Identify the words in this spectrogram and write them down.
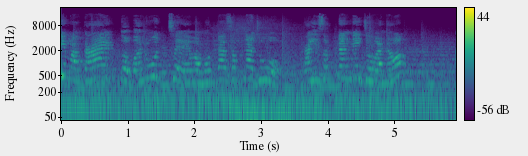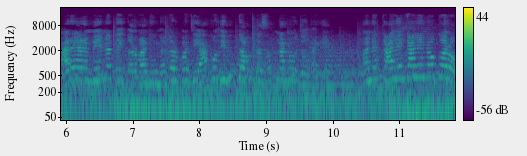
જિંદગીમાં કાંઈક તો બનવું જ છે એવા મોટા સપના જુઓ. ખાલી સપના નહીં જોવાનો અરે અરે મહેનત કરવાની નગર પછી આખો દિવસ મોટા સપના ન જોતા કે. અને કાલે કાલે ન કરો,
